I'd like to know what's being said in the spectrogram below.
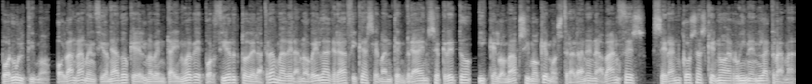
Por último, Olan ha mencionado que el 99% de la trama de la novela gráfica se mantendrá en secreto, y que lo máximo que mostrarán en avances, serán cosas que no arruinen la trama.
